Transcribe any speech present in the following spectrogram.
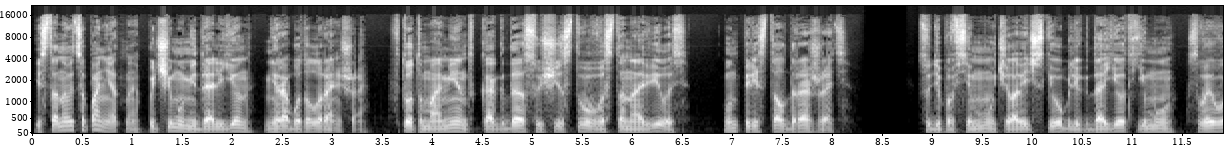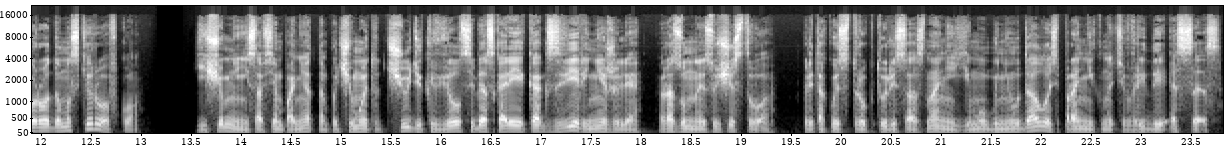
И становится понятно, почему медальон не работал раньше. В тот момент, когда существо восстановилось, он перестал дрожать. Судя по всему, человеческий облик дает ему своего рода маскировку. Еще мне не совсем понятно, почему этот чудик вел себя скорее как зверь, нежели разумное существо. При такой структуре сознания ему бы не удалось проникнуть в ряды СС.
